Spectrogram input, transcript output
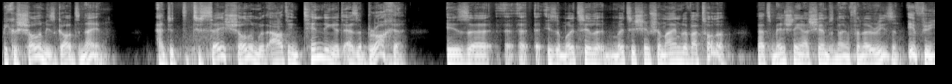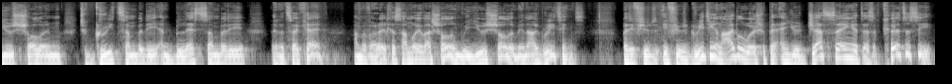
Because Shalom is God's name. And to, to say shalom without intending it as a bracha is a, a, is a shem shemayim levatola. That's mentioning Hashem's name for no reason. If you use shalom to greet somebody and bless somebody, then it's okay. We use shalom in our greetings. But if, you, if you're greeting an idol worshiper and you're just saying it as a courtesy,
